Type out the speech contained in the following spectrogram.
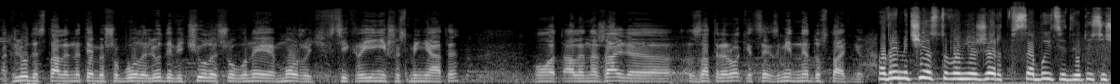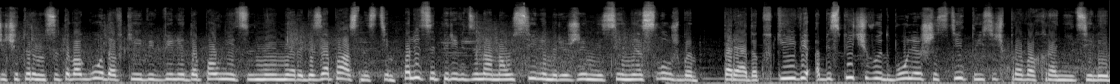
Так, люди стали не тими, що були. Люди відчули, що вони можуть в цій країні щось міняти. От, але, на жаль, е, за три роки цих змін недостатньо. Во время чествования жертв событий 2014 года в Киеве ввели дополнительные меры безопасности. Полиция переведена на усиленный режим несения службы. Порядок в Киеве обеспечивают более 6 тысяч правоохранителей.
